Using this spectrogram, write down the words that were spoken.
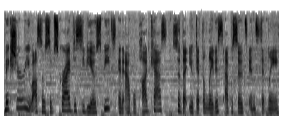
Make sure you also subscribe to CBO Speaks and Apple Podcasts so that you'll get the latest episodes instantly.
